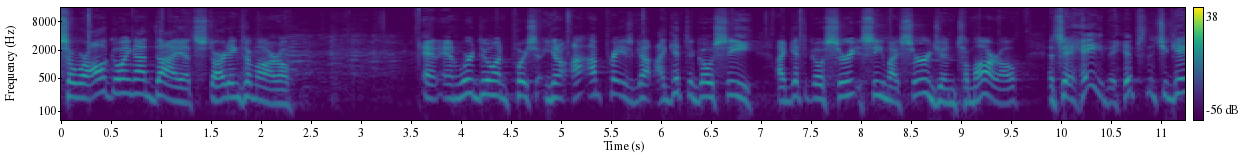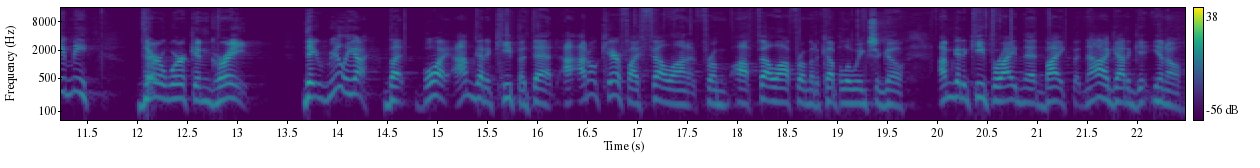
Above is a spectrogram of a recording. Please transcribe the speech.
So we're all going on diets starting tomorrow. And, and we're doing push, you know, I, am praise God. I get to go see, I get to go sur- see my surgeon tomorrow and say, hey, the hips that you gave me, they're working great. They really are. But boy, I'm going to keep at that. I, don't care if I fell on it from, I fell off from it a couple of weeks ago. I'm going to keep riding that bike. But now I got to get, you know,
